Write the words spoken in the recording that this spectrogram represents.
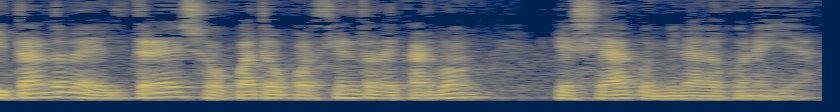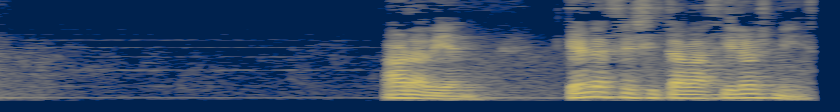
quitándole el 3 o 4% de carbón que se ha combinado con ella. Ahora bien, ¿qué necesitaba Cyrus Smith?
